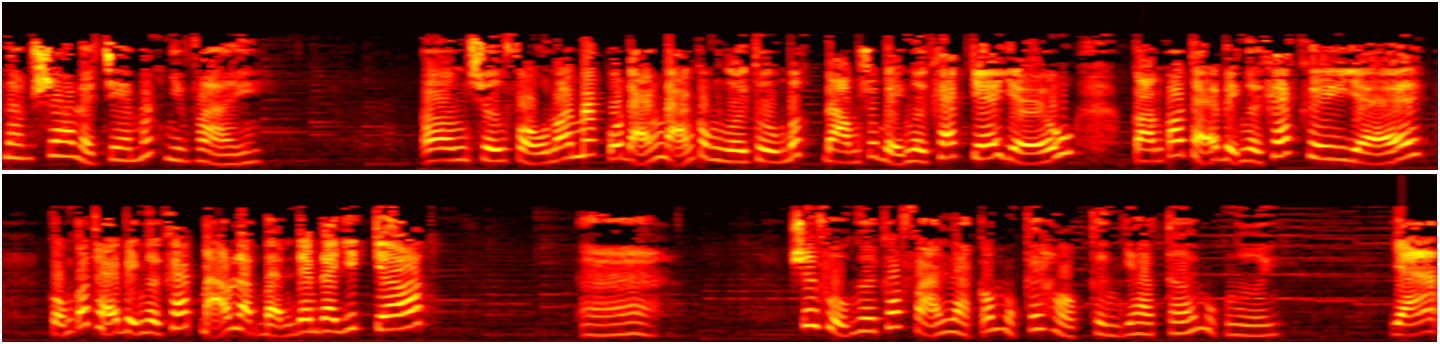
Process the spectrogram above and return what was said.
làm sao lại che mắt như vậy? Ơn sư phụ nói mắt của đảng đảng con người thường bất đồng sẽ bị người khác chế giễu, còn có thể bị người khác khi dễ, cũng có thể bị người khác bảo là bệnh đem ra giết chết. À, sư phụ ngươi có phải là có một cái hộp cần giao tới một người? Dạ.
